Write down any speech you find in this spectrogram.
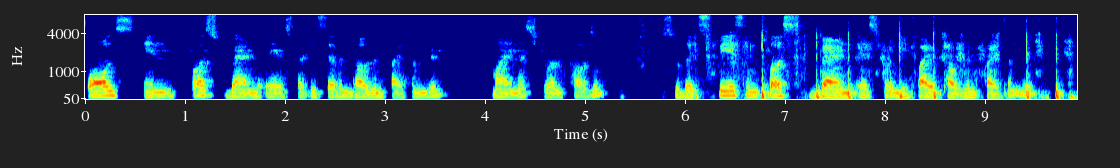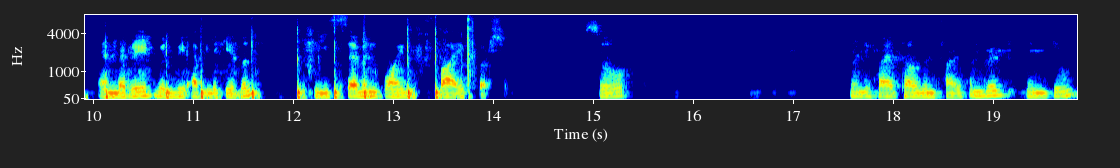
falls in first band is 37,500 minus 12,000. So the space in first band is 25,500 and the rate will be applicable be 7.5%. So 25,500 into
